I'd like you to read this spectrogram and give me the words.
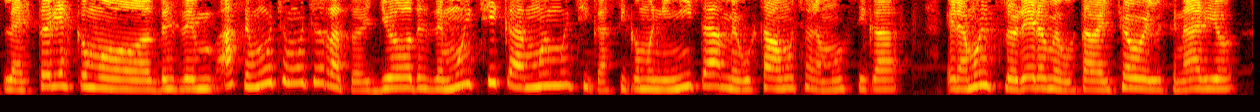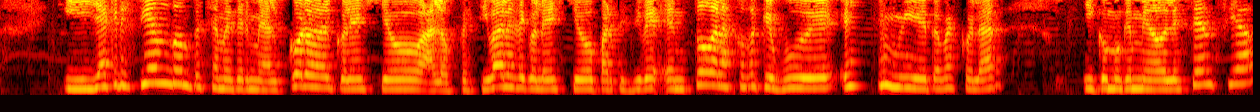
La historia es como desde hace mucho, mucho rato. Yo desde muy chica, muy, muy chica, así como niñita, me gustaba mucho la música. Era muy florero, me gustaba el show, el escenario. Y ya creciendo empecé a meterme al coro del colegio, a los festivales de colegio, participé en todas las cosas que pude en mi etapa escolar. Y como que en mi adolescencia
